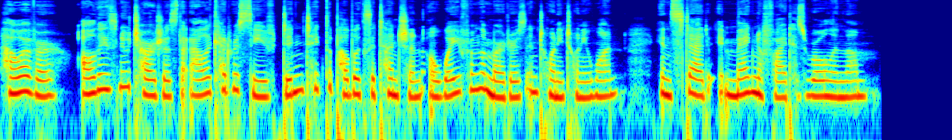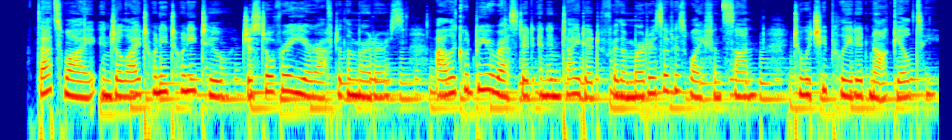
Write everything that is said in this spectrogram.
However, all these new charges that Alec had received didn't take the public's attention away from the murders in 2021. Instead, it magnified his role in them. That's why, in July 2022, just over a year after the murders, Alec would be arrested and indicted for the murders of his wife and son, to which he pleaded not guilty.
